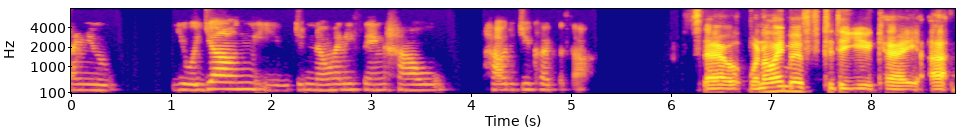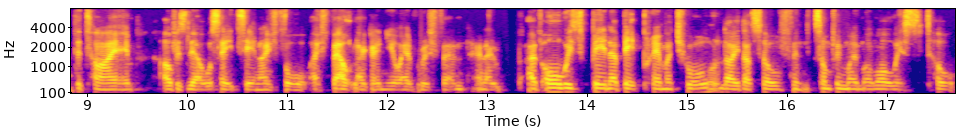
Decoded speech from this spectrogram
and you you were young, you didn't know anything? How How did you cope with that? So when I moved to the UK at the time, obviously I was 18, I thought I felt like I knew everything. And I, I've always been a bit premature. Like that's something, something my mom always told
